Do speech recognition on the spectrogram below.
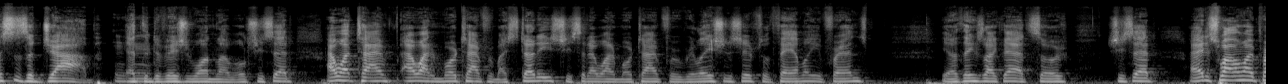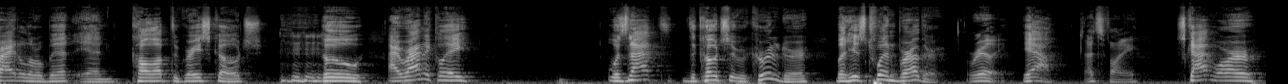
this is a job at Mm-hmm. the Division One level. She said, "I want time. I wanted more time for my studies." She said, "I wanted more time for relationships with family and friends, you know, things like that." So she said, "I had to swallow my pride a little bit and call up the Grace coach, who, ironically, was not the coach that recruited her, but his twin brother. Really? Yeah, That's funny. Scott Moore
